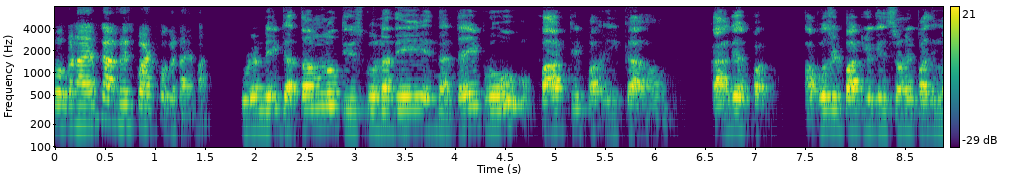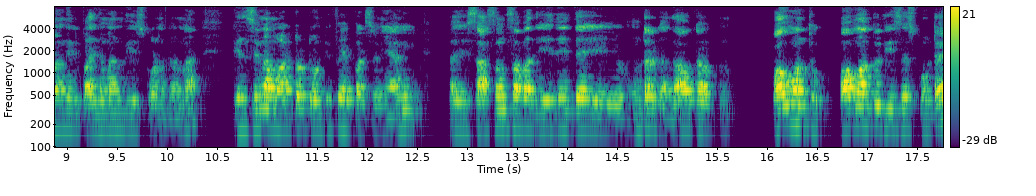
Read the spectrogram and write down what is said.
ఒక న్యాయం కాంగ్రెస్ పార్టీకి ఒక న్యాయమా? చూడండి గతంలో తీసుకున్నది ఏంటంటే ఇప్పుడు పార్టీ కాంగ్రెస్ ఆపోజిట్ పార్టీలో గెలిచిన పది మందిని పది మంది తీసుకోవడం కన్నా గెలిచిన వాటిలో ట్వంటీ ఫైవ్ పర్సెంట్ కానీ అది శాసనసభ ఏదైతే ఉంటారు కదా ఒక పవంతు పవంతు తీసేసుకుంటే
